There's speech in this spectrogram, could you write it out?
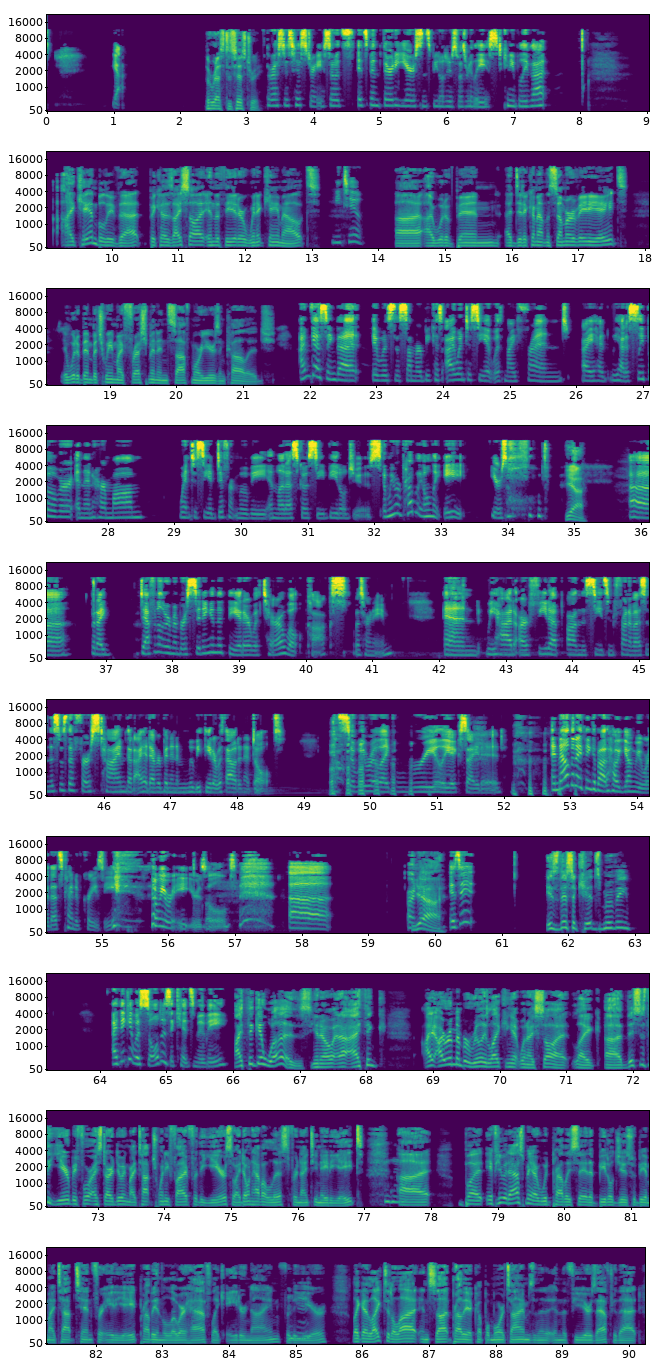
The rest is history. the rest is history. So it's, it's been 30 years since Beetlejuice was released. Can you believe that? I can believe that because I saw it in the theater when it came out. Me too. Uh, I would have been, uh, did it come out in the summer of 88? It would have been between my freshman and sophomore years in college. I'm guessing that it was the summer because I went to see it with my friend. I had we had a sleepover and then her mom went to see a different movie and let us go see Beetlejuice. And we were probably only 8 years old. Yeah. Uh but I definitely remember sitting in the theater with Tara Wilcox was her name. And we had our feet up on the seats in front of us. And this was the first time that I had ever been in a movie theater without an adult. And so we were like really excited. And now that I think about how young we were, that's kind of crazy that we were eight years old. Uh, or yeah. is it? Is this a kid's movie? I think it was sold as a kids movie. I think it was, you know, and I, I think I, I remember really liking it when I saw it. Like, uh, this is the year before I started doing my top 25 for the year. So I don't have a list for 1988. Mhm. Uh, but if you had asked me, I would probably say that Beetlejuice would be in my top 10 for 88, probably in the lower half, like eight or nine for the Mhm. year. Like I liked it a lot and saw it probably a couple more times in the, in the few years after that.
